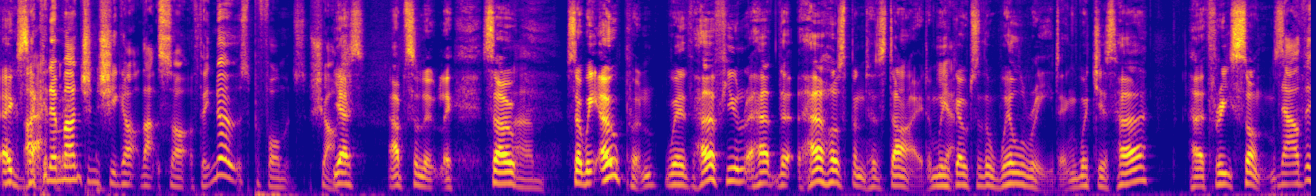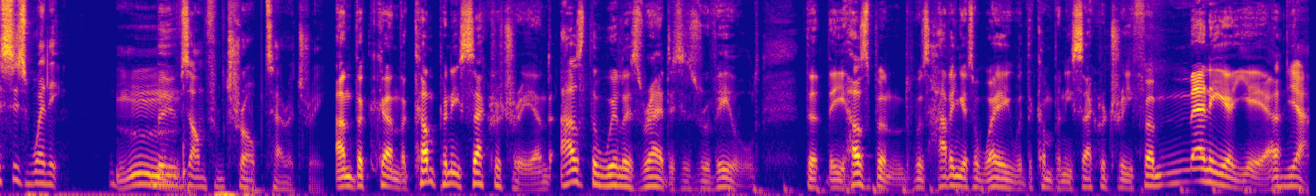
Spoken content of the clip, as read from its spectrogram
Exactly. I can imagine she got that sort of thing. No, it's performance. Shut. Yes, absolutely. So, Um, so we open with her funeral. Her, her husband has died, and we Yeah. go to the will reading, which is her, her three sons, Now this is when it Mm. moves on from trope territory. and the and the company secretary. And as the will is read, it is revealed that the husband was having it away with the company secretary for many a year. Yeah.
